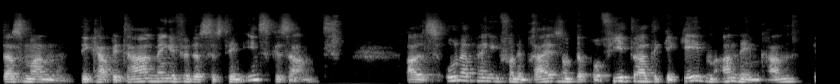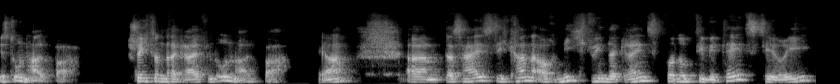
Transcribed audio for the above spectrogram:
dass man die Kapitalmenge für das System insgesamt als unabhängig von den Preisen und der Profitrate gegeben annehmen kann, ist unhaltbar. Schlicht und ergreifend unhaltbar. Ja, ähm, das heißt, ich kann auch nicht wie in der Grenzproduktivitätstheorie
